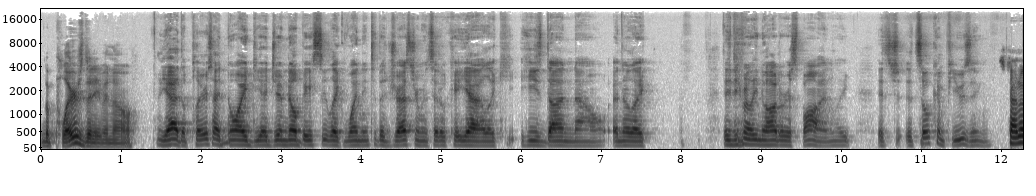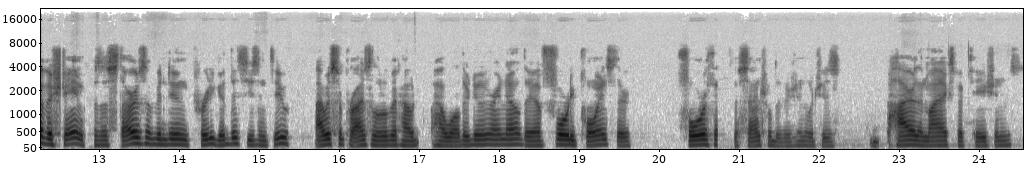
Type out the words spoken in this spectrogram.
The players didn't even know. yeah, the players had no idea. Jim Nill basically like went into the dressing room and said, "Okay, yeah, like he's done now," and they're like, they didn't really know how to respond. Like it's it's so confusing. It's kind of a shame because the Stars have been doing pretty good this season too. I was surprised a little bit how how well they're doing right now. They have 40 points. They're fourth in the Central Division, which is higher than my expectations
